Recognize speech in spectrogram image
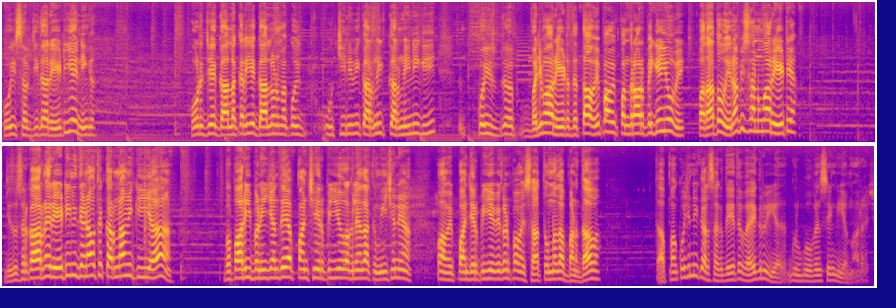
ਕੋਈ ਸਬਜ਼ੀ ਦਾ ਰੇਟ ਹੀ ਹੈ ਨਹੀਂਗਾ ਹੁਣ ਜੇ ਗੱਲ ਕਰੀਏ, ਗੱਲ ਹੁਣ ਮੈਂ ਕੋਈ ਉੱਚੀ ਨਹੀਂ ਵੀ ਕਰਨੀ ਕਰਨੀ ਨਹੀਂ ਨਹੀਂਗੀ ਕੋਈ ਵਜਵਾ ਰੇਟ ਦਿੱਤਾ ਹੋਵੇ, ਭਾਵੇਂ 15 ਰੁਪਏ ਹੀ ਹੋਵੇ, ਪਤਾ ਤਾਂ ਹੋਵੇ ਨਾ ਵੀ ਸਾਨੂੰ ਆ ਰੇਟ ਆ। ਜਦੋਂ ਸਰਕਾਰ ਨੇ ਰੇਟ ਹੀ ਨਹੀਂ ਦੇਣਾ, ਉੱਥੇ ਕਰਨਾ ਵੀ ਕੀ ਆ? ਵਪਾਰੀ ਬਣੀ ਜਾਂਦੇ ਆ 5-6 ਰੁਪਏ ਅਗਲਿਆਂ ਦਾ ਕਮਿਸ਼ਨ ਆ। ਭਾਵੇਂ 5 ਰੁਪਏ ਵਿਕਣ, ਭਾਵੇਂ 7 ਉਹਨਾਂ ਦਾ ਬਣਦਾ ਵਾ। ਤਾਂ ਆਪਾਂ ਕੁਝ ਨਹੀਂ ਕਰ ਸਕਦੇ, ਇਹ ਤੇ ਵਾਹਿਗੁਰੂ ਹੀ ਆ, ਗੁਰੂ ਗੋਬਿੰਦ ਸਿੰਘ ਹੀ ਆ ਮਹਾਰਾਜ।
